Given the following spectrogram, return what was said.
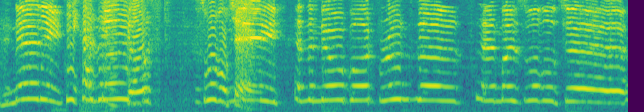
Nanny. He has a ghost swivel chair. Me and the newborn princess and my swivel chair.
